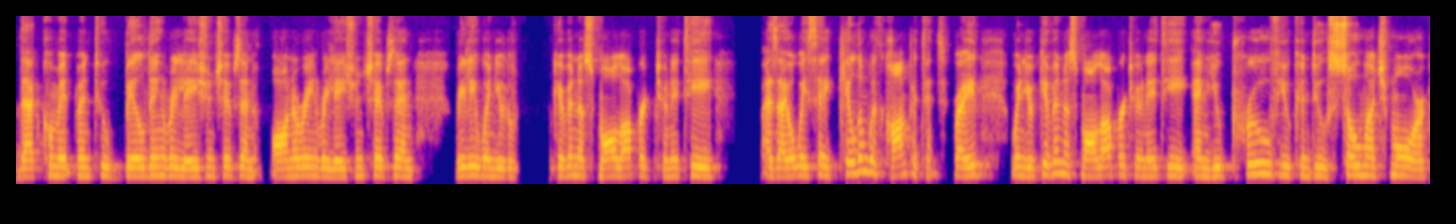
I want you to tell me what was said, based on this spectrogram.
that commitment to building relationships and honoring relationships. And really, when you've given a small opportunity, as I always say, kill them with competence, right? When you're given a small opportunity and you prove you can do so much more,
